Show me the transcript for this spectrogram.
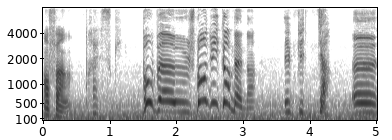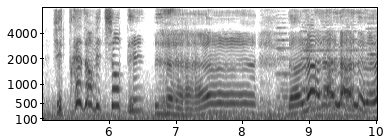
Enfin, presque. Bon ben, euh, je m'ennuie quand même. hein. Et puis tiens, euh, j'ai très envie de chanter. La la la la la la la la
